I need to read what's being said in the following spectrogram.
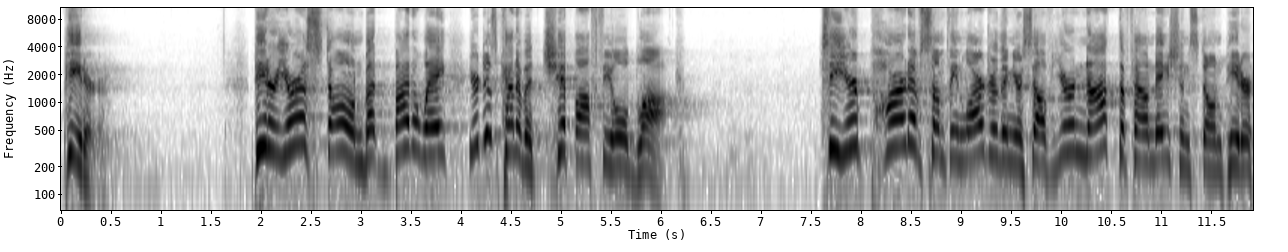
Peter. Peter, you're a stone, but by the way, you're just kind of a chip off the old block. See, you're part of something larger than yourself. You're not the foundation stone, Peter,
